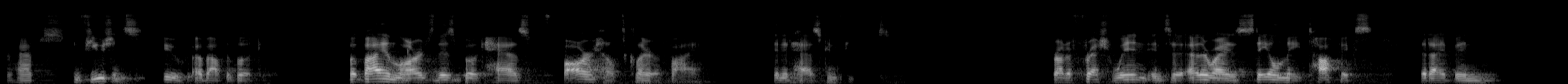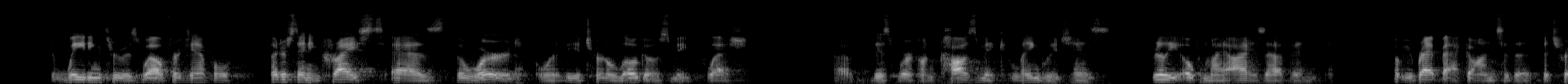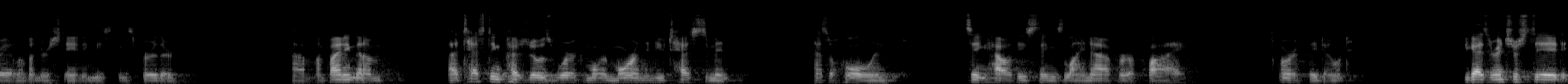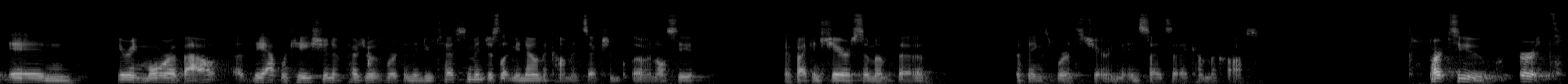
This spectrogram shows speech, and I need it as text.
perhaps confusions too, about the book. But by and large, this book has far helped clarify than it has confused. Brought a fresh wind into otherwise stalemate topics that I've been wading through as well. For example, understanding Christ as the Word or the eternal Logos made flesh. Uh, this work on cosmic language has really opened my eyes up and, and put me right back onto the, the trail of understanding these things further. Um, I'm finding that I'm uh, testing Pageau's work more and more in the New Testament as a whole and seeing how these things line up or apply, or if they don't. If you guys are interested in hearing more about uh, the application of Pageau's work in the New Testament, just let me know in the comment section below, and I'll see if if I can share some of the the things worth sharing, the insights that I come across. Part two, Earth.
